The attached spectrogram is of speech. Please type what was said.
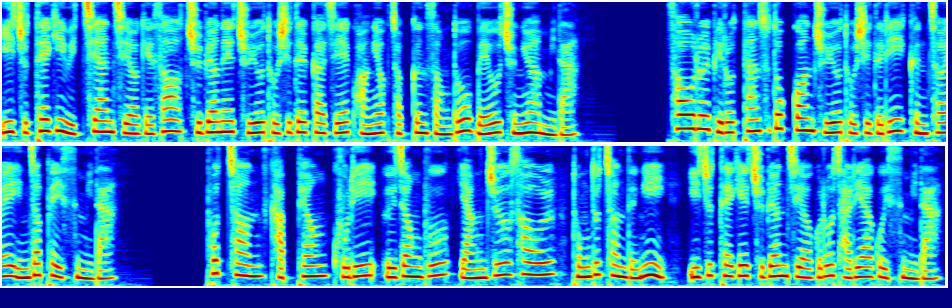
이 주택이 위치한 지역에서 주변의 주요 도시들까지의 광역 접근성도 매우 중요합니다. 서울을 비롯한 수도권 주요 도시들이 근처에 인접해 있습니다. 포천, 가평, 구리, 의정부, 양주, 서울, 동두천 등이 이 주택의 주변 지역으로 자리하고 있습니다.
